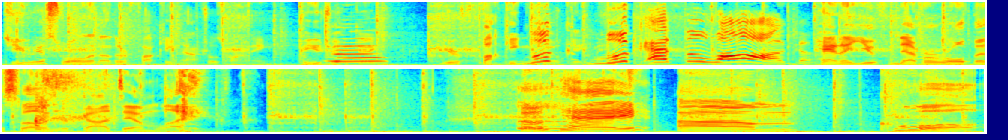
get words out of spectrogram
Do you just roll another fucking natural 20? Are you joking? You're fucking look, joking. me. look at the log. Hannah, you've never rolled this well in your goddamn life. okay. Um cool.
